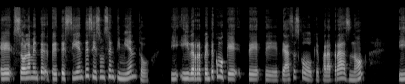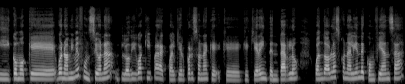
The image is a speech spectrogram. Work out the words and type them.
eh, solamente te, te sientes y es un sentimiento y, y de repente como que te, te, te haces como que para atrás, ¿no? Y como que, bueno, a mí me funciona, lo digo aquí para cualquier persona que, que, que quiera intentarlo, cuando hablas con alguien de confianza,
